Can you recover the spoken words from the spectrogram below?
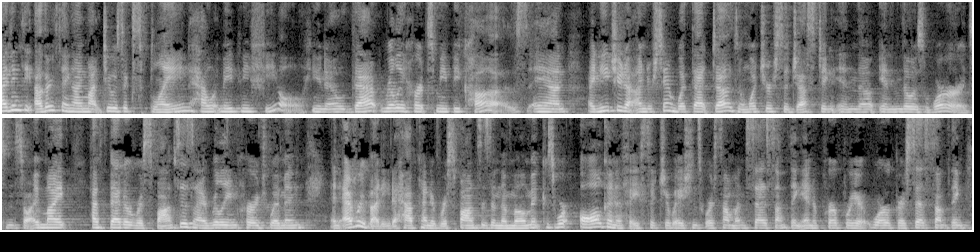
I think the other thing I might do is explain how it made me feel. You know, that really hurts me because, and I need you to understand what that does and what you're suggesting in the in those words. And so I might have better responses. And I really encourage women and everybody to have kind of responses in the moment because we're all going to face situations where someone says something inappropriate at work or says something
